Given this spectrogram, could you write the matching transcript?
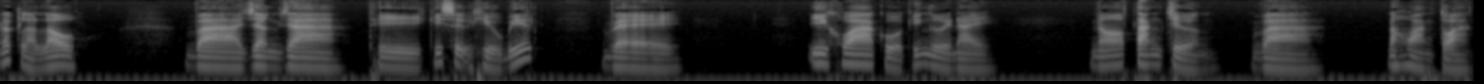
rất là lâu và dần già thì cái sự hiểu biết về y khoa của cái người này nó tăng trưởng và nó hoàn toàn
